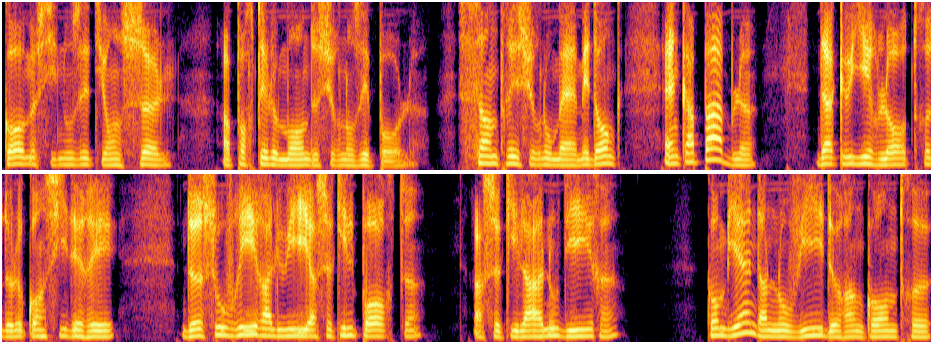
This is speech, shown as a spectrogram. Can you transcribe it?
comme si nous étions seuls à porter le monde sur nos épaules, centrés sur nous-mêmes et donc incapables d'accueillir l'autre, de le considérer, de s'ouvrir à lui, à ce qu'il porte, à ce qu'il a à nous dire. Combien dans nos vies de rencontres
